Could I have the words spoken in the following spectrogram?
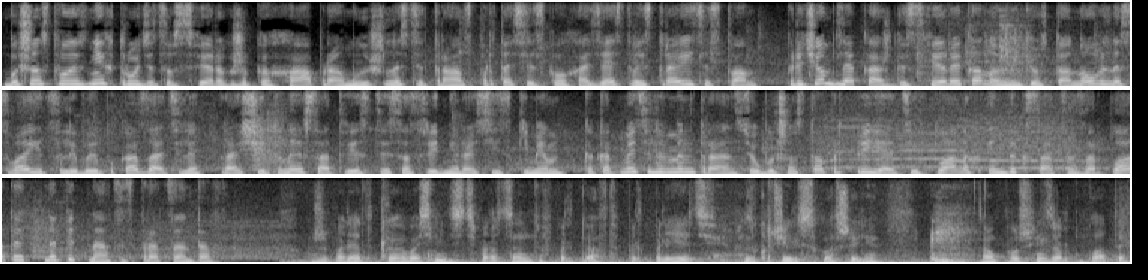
Большинство из них трудятся в сферах ЖКХ, промышленности, транспорта, сельского хозяйства и строительства. Причем для каждой сферы экономики установлены свои целевые показатели, рассчитанные в соответствии со среднероссийскими. Как отметили в Минтрансе, у большинства предприятий в планах индексация зарплаты на 15%. Уже порядка 80% автопредприятий заключили соглашение о повышении заработной платы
